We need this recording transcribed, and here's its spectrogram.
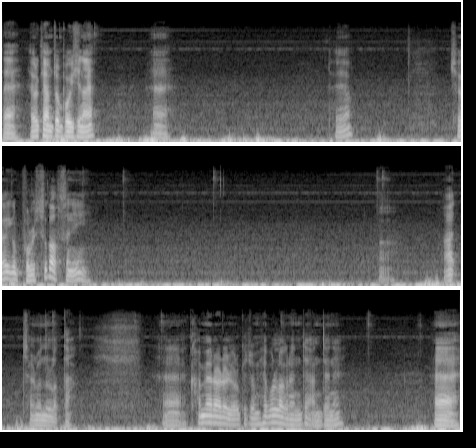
네, 이렇게 하면 좀 보이시나요? 네. 돼요? 제가 이걸 볼 수가 없으니 어. 아 잘못 눌렀다 예, 카메라를 이렇게 좀 해보려 그랬는데 안되네 예.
